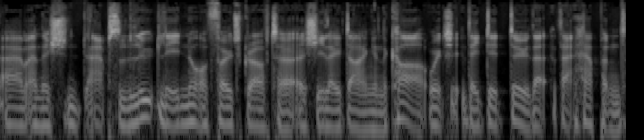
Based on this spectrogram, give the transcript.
um, and they should absolutely not have photographed her as she lay dying in the car, which they did do. That that happened.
